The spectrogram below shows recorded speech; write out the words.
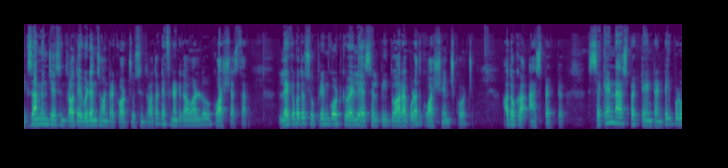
ఎగ్జామిన్ చేసిన తర్వాత ఎవిడెన్స్ ఆన్ రికార్డ్ చూసిన తర్వాత డెఫినెట్గా వాళ్ళు క్వాష్ చేస్తారు. లేకపోతే సుప్రీంకోర్టుకు వెళ్ళి ఎస్ఎల్పి ద్వారా కూడా అది క్వాష్ చేయించుకోవచ్చు. అదొక ఆస్పెక్ట్. సెకండ్ ఆస్పెక్ట్ ఏంటంటే ఇప్పుడు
